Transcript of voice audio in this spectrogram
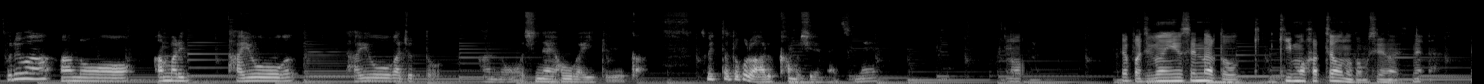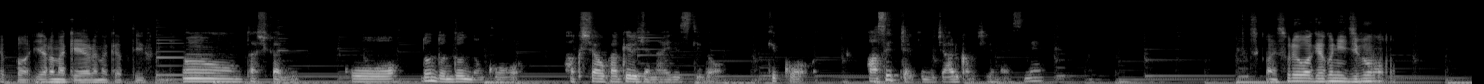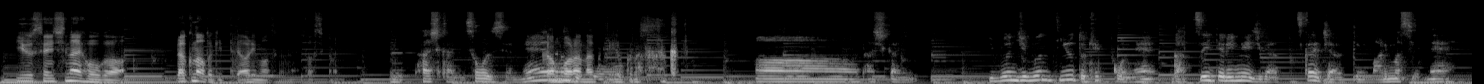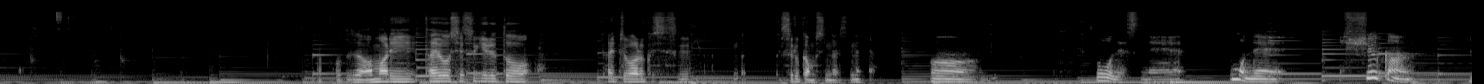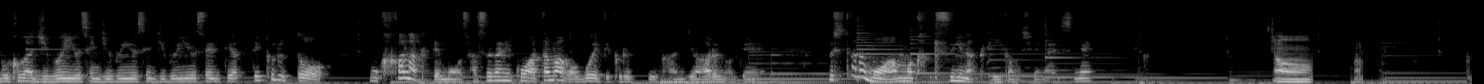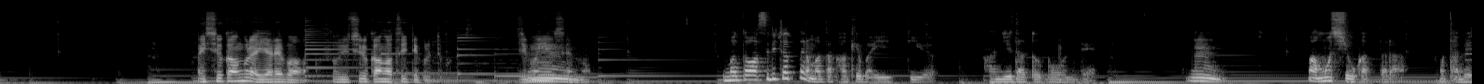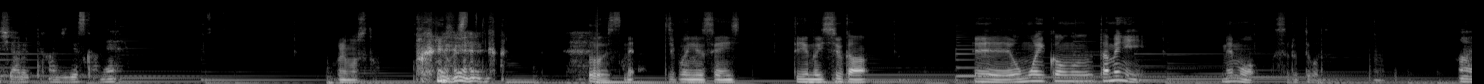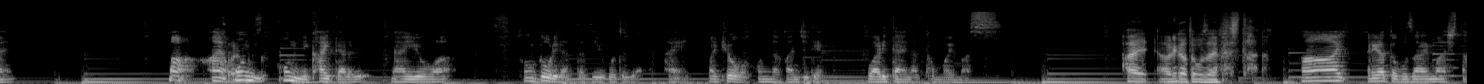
それは、あの、あんまり多様が、多様がちょっと、あの、しない方がいいというか、そういったところはあるかもしれないですね。やっぱ自分優先になると気気も張っちゃうのかもしれないですね。やっぱやらなきゃやらなきゃっていうふうに。うん、確かに。こう、どんどんどんどんこう、拍車をかけるじゃないですけど、結構焦っちゃう気持ちあるかもしれないですね。確かにそれは逆に自分を優先しない方が楽な時ってありますよね。確かに。確かにそうですよね。頑張らなくてよくなるから。あ、確かに。自分自分って言うと結構ね、がっついてるイメージが疲れちゃうっていうのもありますよね。じゃああまり対応しすぎると体調悪くしすするかもしれないですね。うん、そうですね。でもね、1週間僕が自分優先自分優先自分優先ってやってくるともう書かなくてもさすがにこう頭が覚えてくるっていう感じはあるのでそしたらもうあんま書きすぎなくていいかもしれないですね。ああ。1週間ぐらいやれば、そういう習慣がついてくるってことです。自分優先の。また忘れちゃったらまた書けばいいっていう感じだと思うんで。うん。まあ、もしよかったら、まあ、試しあれって感じですかね。わかりました。わかりました。そうですね。自分優先っていうのを1週間、えー、思い込むためにメモするってこと？です。うん、はい。まあ、はい、本本に書いてある内容はその通りだったということで、はいまあ、今日はこんな感じで終わりたいなと思います。はい、ありがとうございました。はい、ありがとうございました。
